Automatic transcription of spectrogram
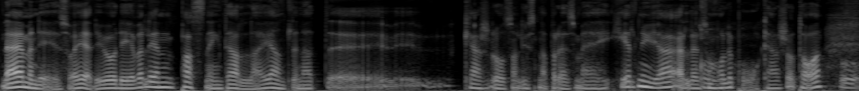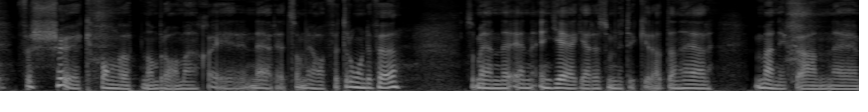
Nej, men det, så är det ju och det är väl en passning till alla egentligen att eh, kanske då som lyssnar på det som är helt nya eller som Mm. håller på kanske och tar. Försök fånga upp någon bra människa i er närhet som ni har förtroende för. Som en, en, en jägare som ni tycker att den här människan eh,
